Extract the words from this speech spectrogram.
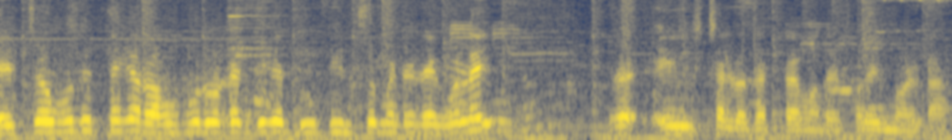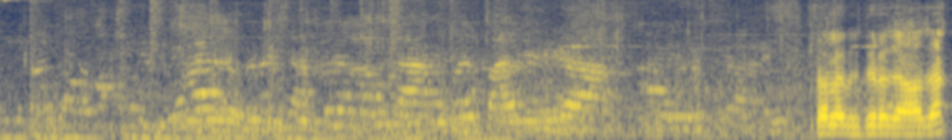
এই চৌপতির থেকে রংপুর রোডের দিকে দু তিনশো মিটার এগোলেই এই স্টাইল বাজারটা আমাদের শপিং মলটা। চলো ভিতরে যাওয়া যাক।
